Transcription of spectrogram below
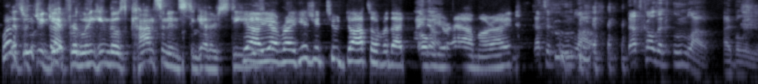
What That's what you that? get for linking those consonants together, Steve. Yeah, yeah, right. Here's your two dots over that I over know. your M. All right. That's an umlaut. That's called an umlaut, I believe.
